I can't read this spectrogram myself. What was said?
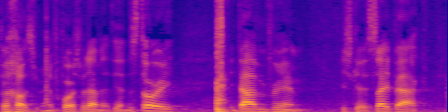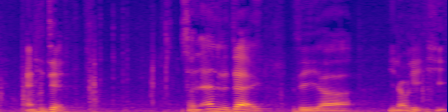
v'chazir. And of course, what happened at the end of the story? He davened for him. He should get his sight back, and he did. So at the end of the day, the uh, you know he, he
